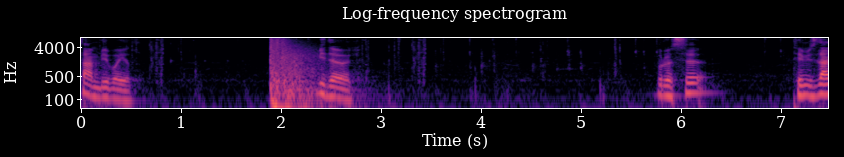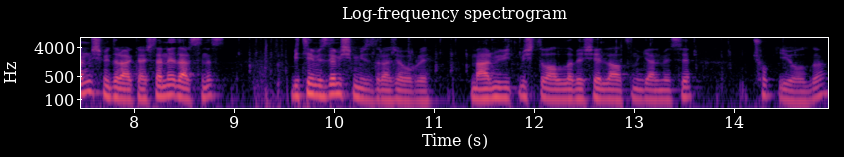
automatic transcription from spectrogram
Sen bir bayıl. Bir de öl. Burası temizlenmiş midir arkadaşlar? Ne dersiniz? Bir temizlemiş miyizdir acaba burayı? Mermi bitmişti vallahi 556'nın gelmesi. Çok iyi oldu.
